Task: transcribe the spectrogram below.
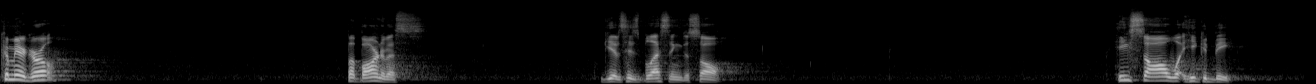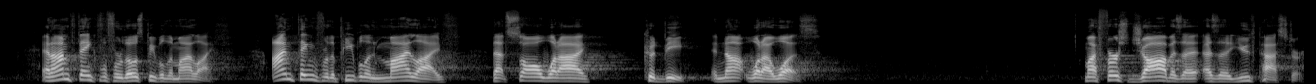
Come here, girl. But Barnabas gives his blessing to Saul. He saw what he could be. And I'm thankful for those people in my life. I'm thankful for the people in my life that saw what I could be and not what I was. My first job as a, as a youth pastor,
